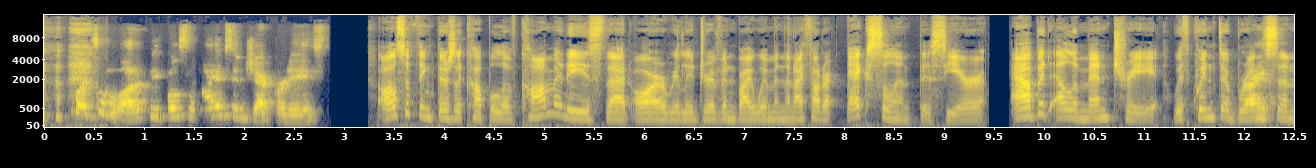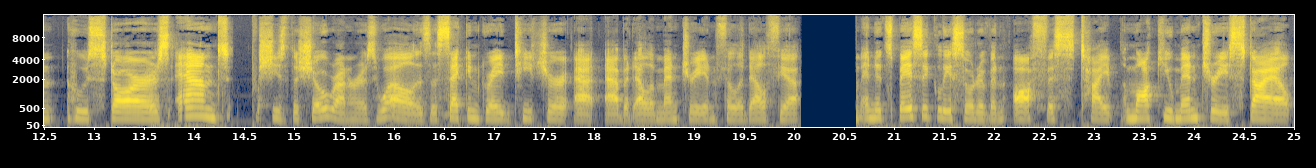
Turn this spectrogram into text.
puts a lot of people's lives in jeopardy. I also think there's a couple of comedies that are really driven by women that I thought are excellent this year. Abbott Elementary with Quinta Brunson, right. who stars, and she's the showrunner as well, is a second grade teacher at Abbott Elementary in Philadelphia. And it's basically sort of an office type mockumentary style.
